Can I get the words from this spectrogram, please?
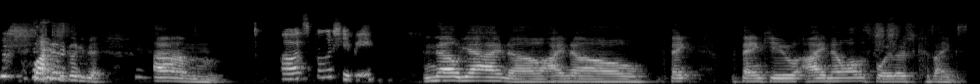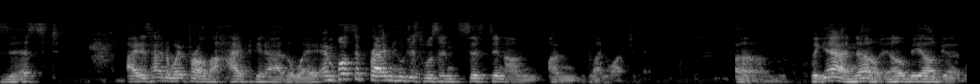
Why does Glenn keep um Oh, it's Belushi. no, yeah, I know, I know. Thank thank you. I know all the spoilers because I exist. I just had to wait for all the hype to get out of the way. And plus a friend who just was insistent on on Glenn watching it. Um, but yeah, no, it'll be all good.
